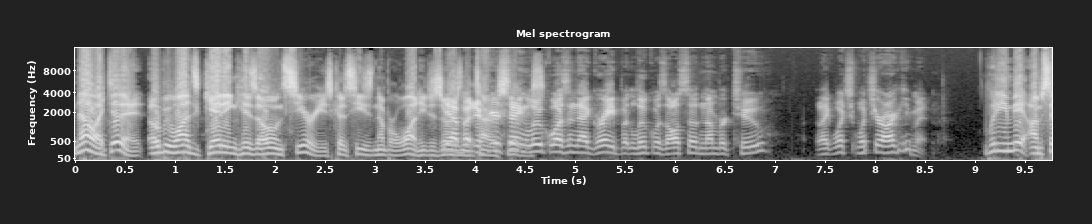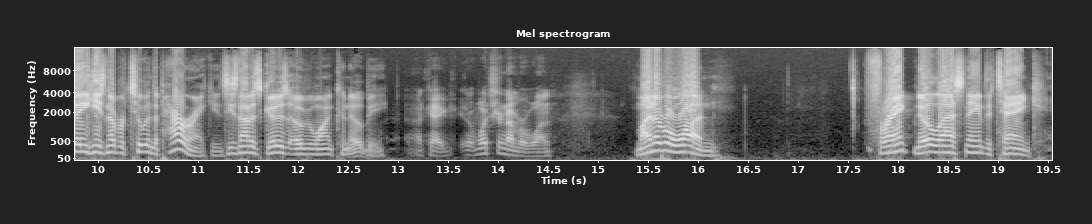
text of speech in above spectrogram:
no, I didn't. Obi Wan's getting his own series because he's number one. He deserves. Yeah, but if you're saying. Luke wasn't that great, but Luke was also number two, like what's what's your argument? what do you mean? I'm saying he's number two in the power rankings. He's not as good as Obi Wan Kenobi. Okay, what's your number one? My number one. Frank, no last name, the tank,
